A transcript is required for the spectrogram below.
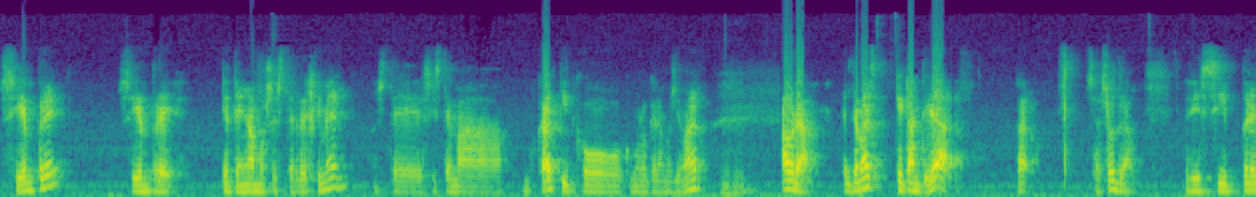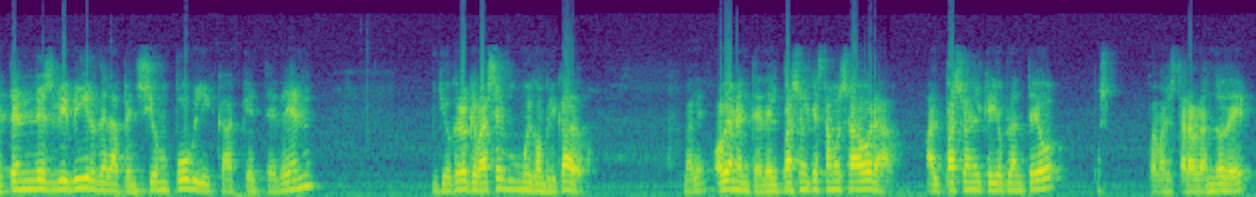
siempre, siempre que tengamos este régimen, este sistema democrático, como lo queramos llamar. Ahora, el tema es qué cantidad. Claro, esa es otra. Es decir, si pretendes vivir de la pensión pública que te den, yo creo que va a ser muy complicado. ¿Vale? Obviamente, del paso en el que estamos ahora al paso en el que yo planteo, pues podemos estar hablando de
